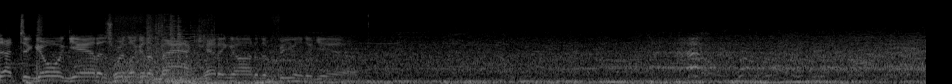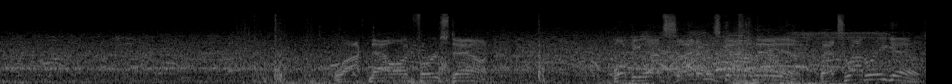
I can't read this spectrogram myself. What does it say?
Set to go again as we look at the back heading onto the field again. Lock now on first down. Looking left side and he's got a man. That's Rodriguez.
